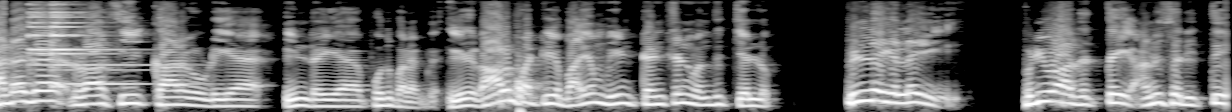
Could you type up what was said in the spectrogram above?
கடக ராசிக்காரர்களுடைய இன்றைய பொது பலன்கள். எதிர்காலம் பற்றிய பயம் வீண் டென்ஷன் வந்து செல்லும். பிள்ளைகளை பிடிவாதத்தை அனுசரித்து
